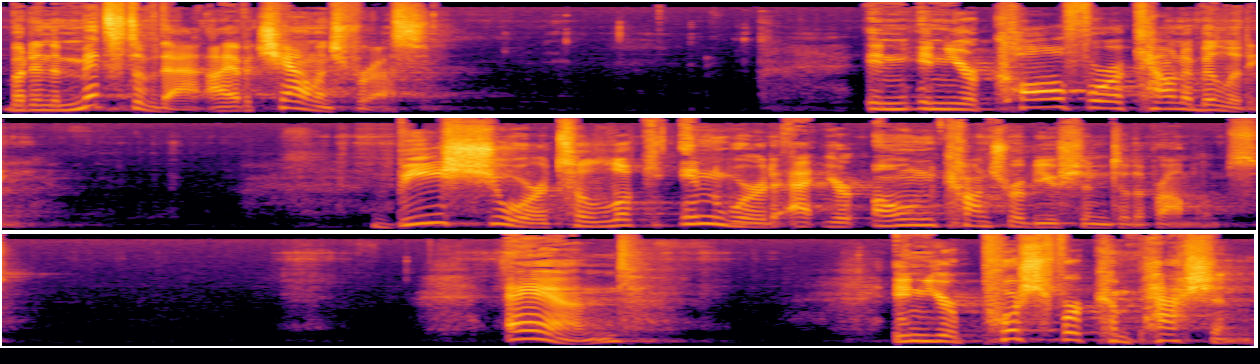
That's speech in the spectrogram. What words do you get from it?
But in the midst of that, I have a challenge for us in, in your call for accountability, be sure to look inward at your own contribution to the problems. And in your push for compassion,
